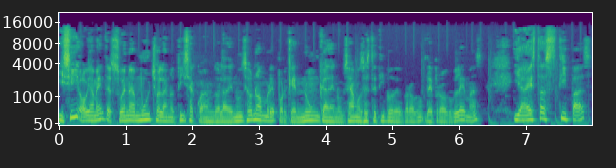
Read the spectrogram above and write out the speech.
Y sí, obviamente suena mucho la noticia cuando la denuncia un hombre, porque nunca denunciamos este tipo de, problemas. Y a estas tipas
